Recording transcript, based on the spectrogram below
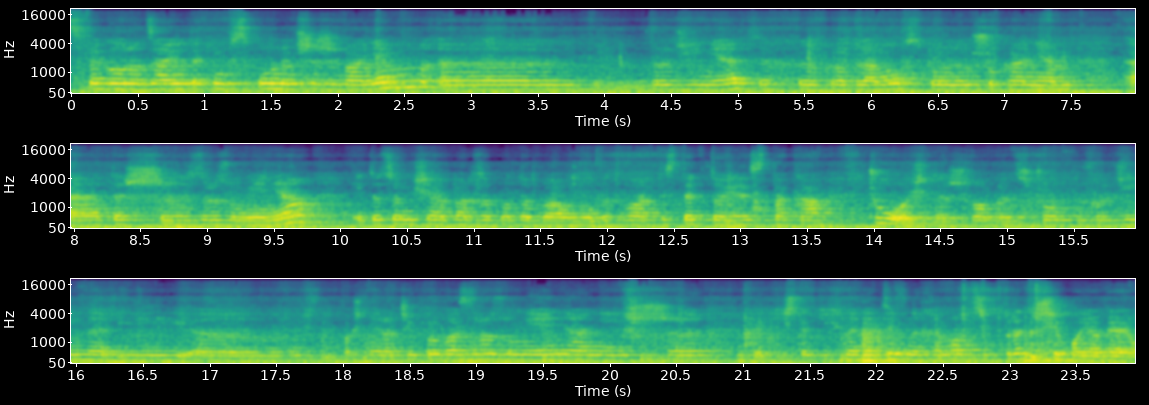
swego rodzaju takim wspólnym przeżywaniem tych problemów, wspólnym szukaniem e, też e, zrozumienia. I to, co mi się bardzo podobało w obydwu artystek, to jest taka czułość też wobec członków rodziny i e, właśnie raczej próba zrozumienia niż e, jakichś takich negatywnych emocji, które też się pojawiają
